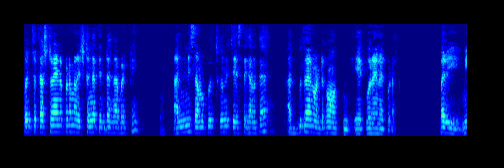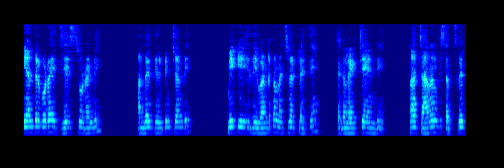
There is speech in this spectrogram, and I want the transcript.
కొంచెం కష్టమైనా కూడా మనం ఇష్టంగా తింటాం కాబట్టి అన్నీ సమకూర్చుకొని చేస్తే కనుక అద్భుతమైన వంటకం అవుతుంది ఏ కూరైనా కూడా. మరి మీ అందరు కూడా ఇది చేసి చూడండి అందరికి తినిపించండి. మీకు ఇది వంటకం నచ్చినట్లయితే చక్కగా లైక్ చేయండి. నా ఛానల్కి సబ్స్క్రైబ్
